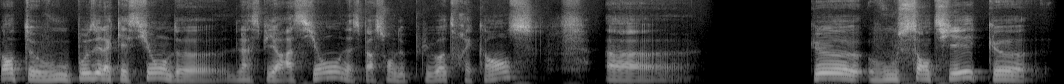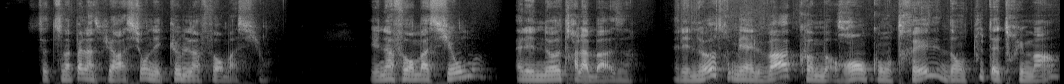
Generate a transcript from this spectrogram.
quand vous posez la question de, de l'inspiration, l'inspiration de plus haute fréquence, euh, que vous sentiez que ce qu'on appelle l'inspiration n'est que l'information. Et une information, elle est neutre à la base. Elle est neutre, mais elle va comme rencontrer dans tout être humain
